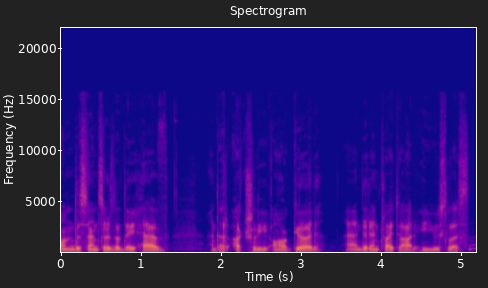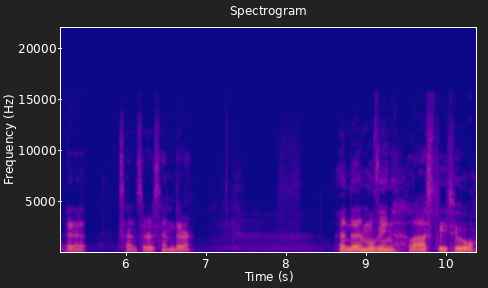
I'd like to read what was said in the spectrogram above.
on the sensors that they have and that actually are good and didn't try to add useless uh, sensors in there. And then moving lastly to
